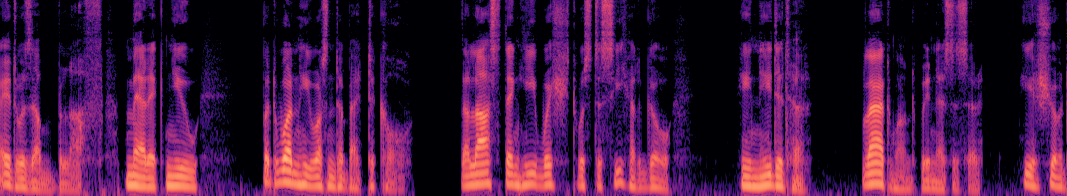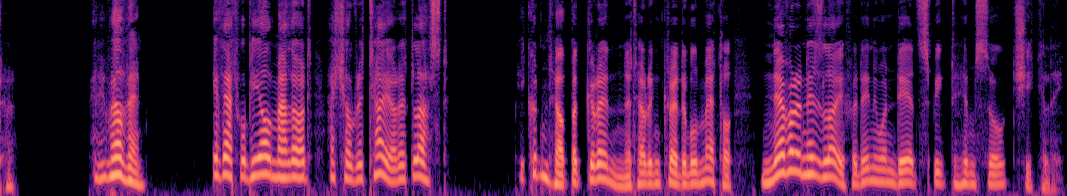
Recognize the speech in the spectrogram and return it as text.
It was a bluff, Merrick knew, but one he wasn't about to call. The last thing he wished was to see her go. He needed her. That won't be necessary, he assured her. Very well, then. If that will be all, my lord, I shall retire at last. He couldn't help but grin at her incredible mettle. Never in his life had anyone dared speak to him so cheekily.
